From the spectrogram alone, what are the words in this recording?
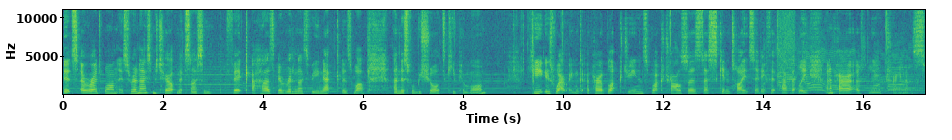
It's a red one, it's a really nice material and it's nice and thick. It has a really nice v-neck as well and this will be sure to keep him warm. He is wearing a pair of black jeans, black trousers, they're skin tight so they fit perfectly, and a pair of blue trainers.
